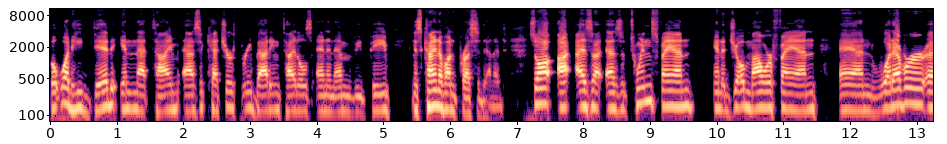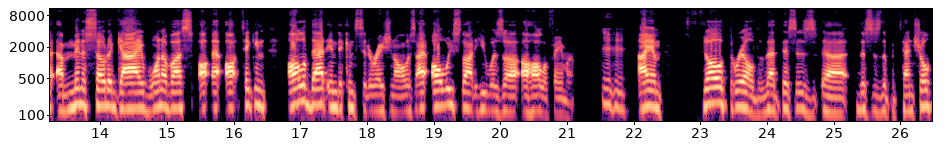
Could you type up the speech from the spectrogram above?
but what he did in that time as a catcher, three batting titles and an MVP is kind of unprecedented. So I, as a as a Twins fan and a Joe Mauer fan and whatever a, Minnesota guy, one of us all, all, taking all of that into consideration, all this, I always thought he was a, a Hall of Famer. Mm-hmm. I am so thrilled that this is uh this is the potential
